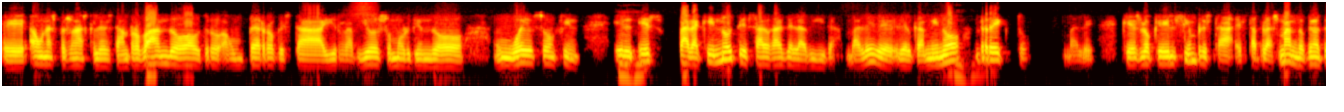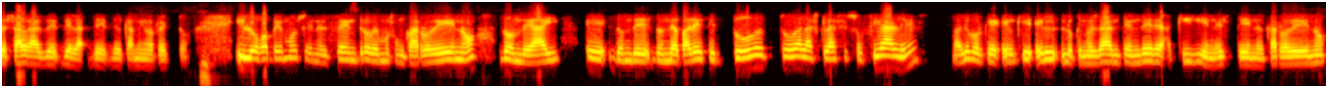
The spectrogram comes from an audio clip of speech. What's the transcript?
eh, a unas personas que les están robando a otro a un perro que está ahí rabioso mordiendo un hueso en fin. El- Ujú. es para que no te salgas de la vida vale De- del camino recto vale que es lo que él siempre está está plasmando que no te salgas de- de la- de- del camino recto. Y luego vemos en el centro vemos un carro de heno donde hay eh, donde donde aparece todo todas las clases sociales ¿vale? Porque él, él lo que nos da a entender aquí en este en el carro de heno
